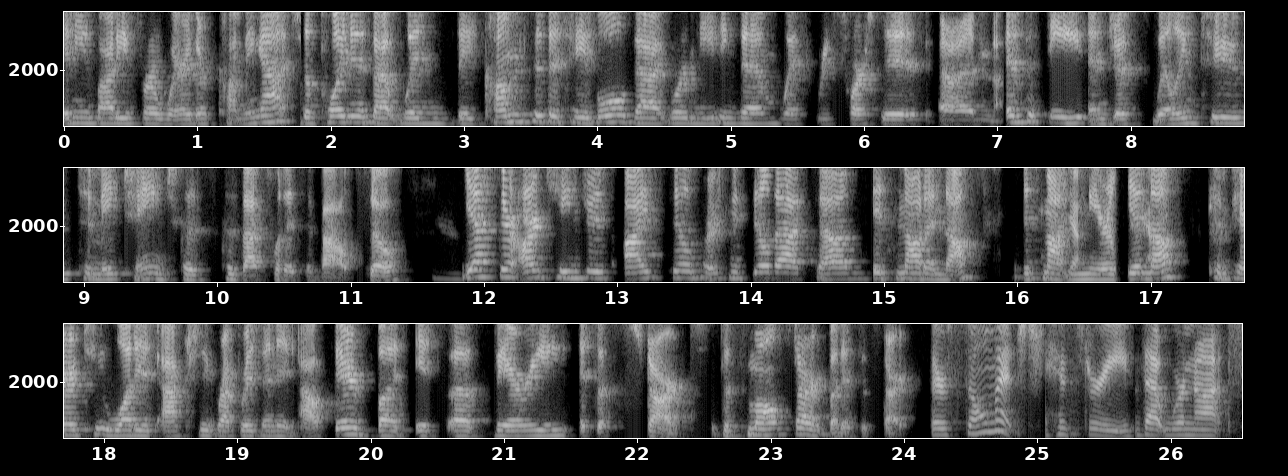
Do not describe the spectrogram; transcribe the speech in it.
anybody for where they're coming at. The point is that when they come to the table, that we're meeting them with resources and empathy, and just willing to to make change because because that's what it's about. So yes, there are changes. I still personally feel that um, it's not enough. It's not yeah. nearly yeah. enough compared to what is actually represented out there, but it's a very, it's a start. It's a small start, but it's a start. There's so much history that we're not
